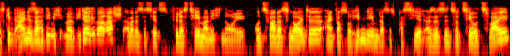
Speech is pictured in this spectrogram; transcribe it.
es gibt eine Sache, die mich immer wieder überrascht, aber das ist jetzt für das Thema nicht neu. Und zwar, dass Leute einfach so hinnehmen, dass es passiert. Also es sind so CO2,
